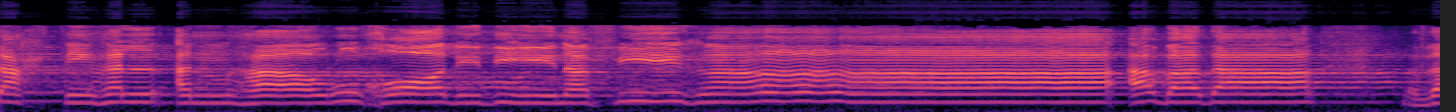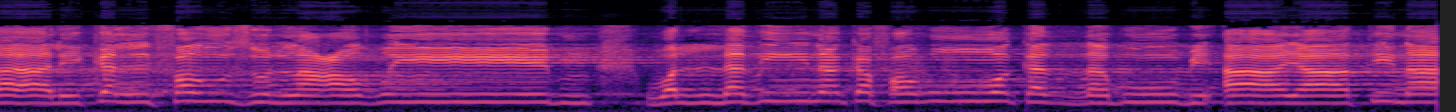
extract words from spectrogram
تحتها الأنهار خالدين فيها أبداً. ذلك الفوز العظيم. والذين كفروا وكذبوا بآياتنا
